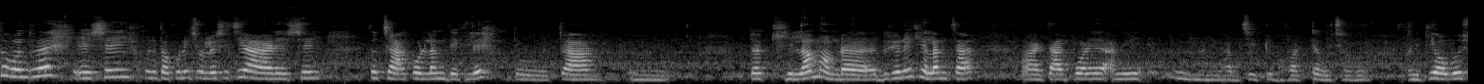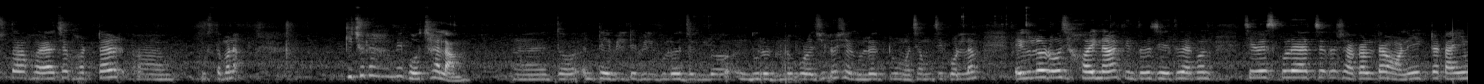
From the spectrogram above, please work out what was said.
তো বন্ধুরা, এসেই মানে তখনই চলে এসেছি আর এসেই তো চা করলাম দেখলে। তো চা টা খেলাম আমরা দুজনেই খেলাম চা। আর তারপরে আমি মানে ভাবছি একটু ঘরটা গুছাবো। মানে কি অবস্থা হয়ে আছে ঘরটার বুঝতে মানে কিছুটা আমি গোছালাম। তো টেবিল টেবিলগুলো যেগুলো ধুলো ধুলো পড়েছিল সেগুলো একটু মোছামুছি করলাম। এগুলো রোজ হয় না, কিন্তু যেহেতু এখন ছেলে স্কুলে যাচ্ছে, তো সকালটা অনেকটা টাইম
